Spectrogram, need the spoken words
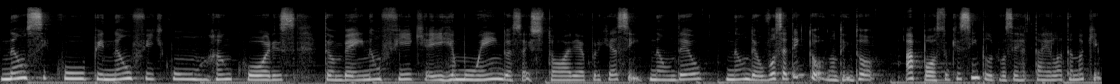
Não se culpe, não fique com rancores também, não fique aí remoendo essa história, porque assim, não deu, não deu. Você tentou, não tentou? Aposto que sim, pelo que você está relatando aqui.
